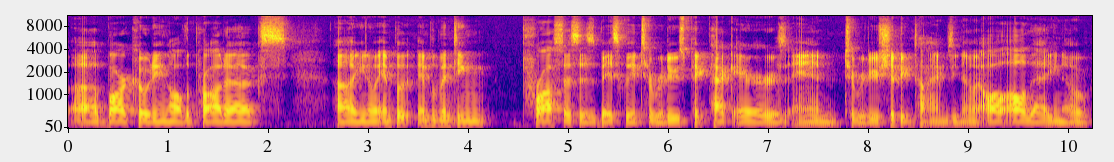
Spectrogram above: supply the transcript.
uh, barcoding all the products, uh, you know impl- implementing processes basically to reduce pick pack errors and to reduce shipping times. You know all all that you know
